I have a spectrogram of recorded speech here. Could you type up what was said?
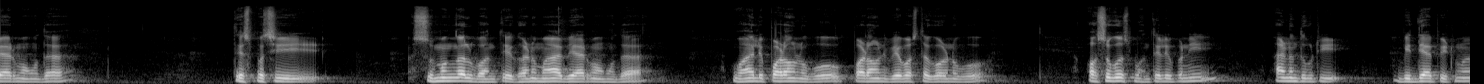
बिहारमा हुँदा त्यसपछि सुमङ्गल भन्ते घनमहाविहारमा हुँदा उहाँले पढाउनु भयो पढाउने व्यवस्था गर्नुभयो। असुगोस भन्तेले पनि आनन्दकुटी विद्यापीठमा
